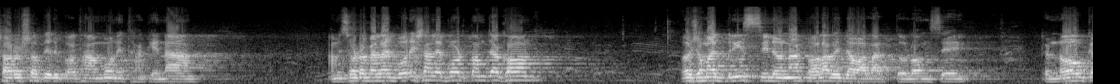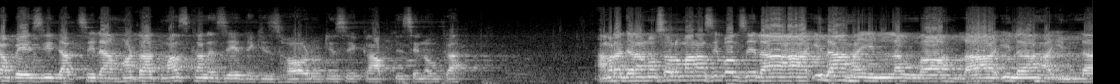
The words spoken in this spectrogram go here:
সরস্বতীর কথা মনে থাকে না। আমি ছোটবেলায় বরিশালে পড়তাম যখন। ওই সময় ব্রিজ ছিল না টলারে যাওয়া লাগতো লঞ্চে। নৌকা পেয়েছি, যাচ্ছিলাম, হঠাৎ মাঝখানে যে দেখি ঝড় উঠেছে, কাঁপতেছে নৌকা। আমরা যারা মুসলমান আছি বলছি, লা ইলাহা ইল্লাল্লাহ, লা ইলাহা ইল্লা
